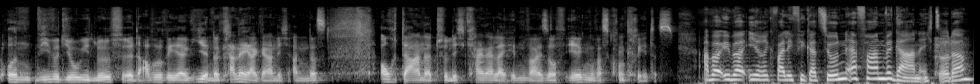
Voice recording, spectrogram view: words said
Und wie wird Jogi Löw äh, da wohl reagieren? Da kann er ja gar nicht anders. Auch da natürlich keinerlei Hinweise auf irgendwas Konkretes. Aber über ihre Qualifikationen erfahren wir gar nichts, oder?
